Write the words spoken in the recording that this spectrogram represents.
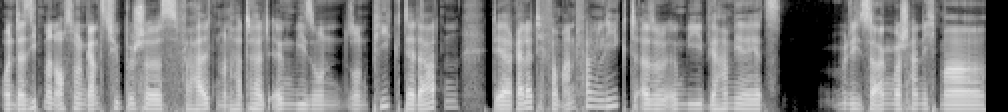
Und da sieht man auch so ein ganz typisches Verhalten. Man hat halt irgendwie so einen so Peak der Daten, der relativ am Anfang liegt. Also irgendwie, wir haben hier jetzt, würde ich sagen, wahrscheinlich mal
